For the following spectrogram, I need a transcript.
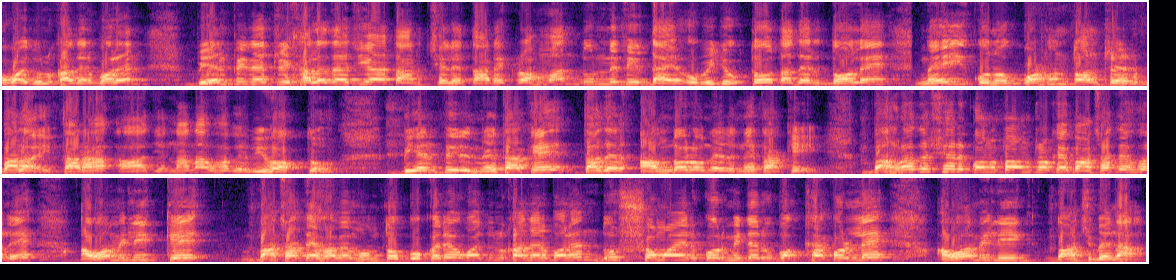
ওবায়দুল কাদের বলেন বিএনপি নেত্রী খালেদা জিয়া, তার ছেলে তারেক রহমান দুর্নীতির দায়ে অভিযুক্ত। তাদের দলে নেই কোনো গঠনতন্ত্রের বালাই। তারা আজ নানাভাবে বিভক্ত। বিএনপির নেতাকে, তাদের আন্দোলনের নেতাকে। বাংলাদেশের গণতন্ত্রকে বাঁচাতে হলে আওয়ামী লীগকে বাঁচাতে হবে মন্তব্য করে ওবায়দুল কাদের বলেন, দুঃসময়ের কর্মীদের উপেক্ষা করলে আওয়ামী লীগ বাঁচবে না।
